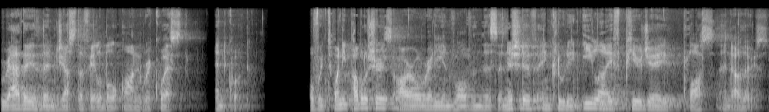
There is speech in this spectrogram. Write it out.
rather than just available on request, end quote. Over 20 publishers are already involved in this initiative, including eLife, PeerJ, PLOS, and others.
